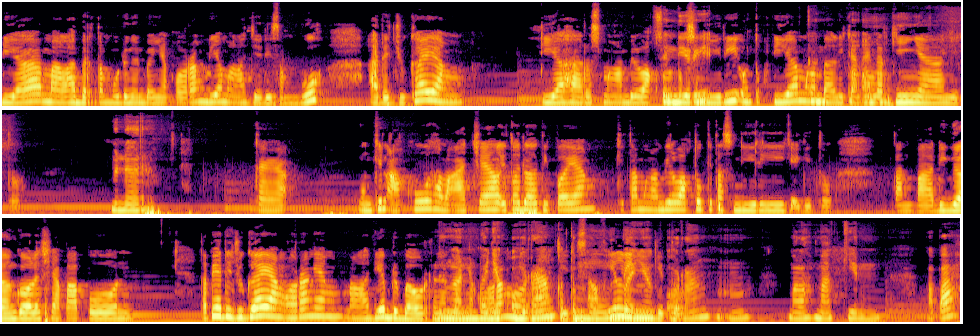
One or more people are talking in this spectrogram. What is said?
dia malah bertemu dengan banyak orang dia malah jadi sembuh ada juga yang dia harus mengambil waktu sendiri. untuk sendiri untuk dia kan, mengembalikan oh. energinya gitu bener kayak mungkin aku sama Acel itu adalah tipe yang kita mengambil waktu kita sendiri kayak gitu tanpa diganggu oleh siapa pun. Tapi ada juga yang orang yang malah dia berbaur dengan, dengan banyak, banyak orang, orang ketemu jadi banyak gitu. orang malah makin apa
